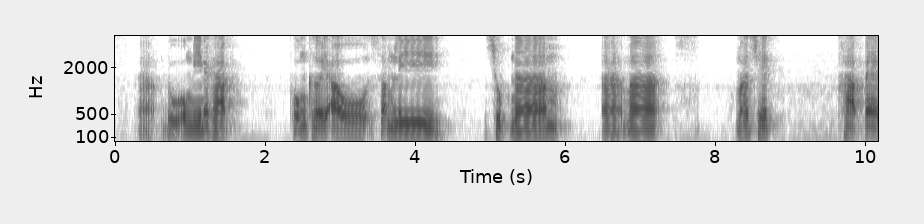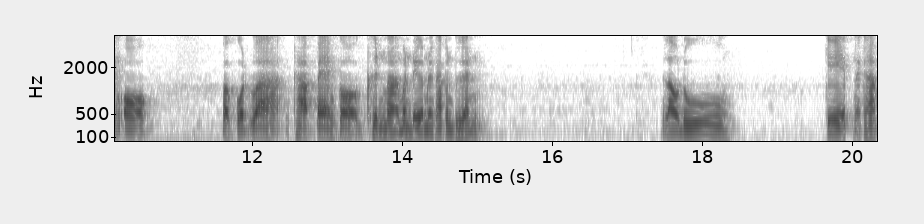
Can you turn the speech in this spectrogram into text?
ๆดูองค์นี้นะครับ ผมเคยเอาสำลีชุบน้ำมามาเช็ดคราแป้งออก ปรากฏว่าคราแป้งก็ขึ้นมาเหมือนเดิมนะครับเพื่อนๆ เราดูเกตนะครับ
